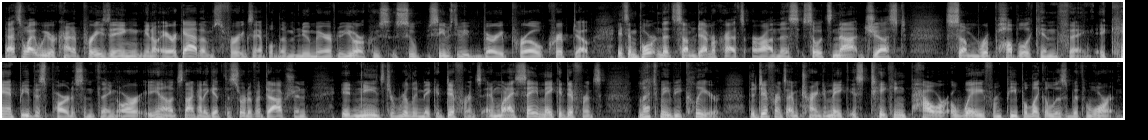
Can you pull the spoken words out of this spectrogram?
That's why we were kind of praising, you know, Eric Adams, for example, the new mayor of New York, who seems to be very pro crypto. It's important that some Democrats are on this, so it's not just some Republican thing. It can't be this partisan thing, or you know, it's not going to get the sort of adoption it needs to really make a difference. And when I say make a difference, let me be clear: the difference I'm trying to make is taking power away from people like Elizabeth Warren.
